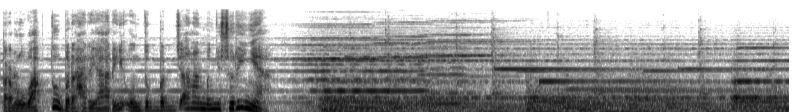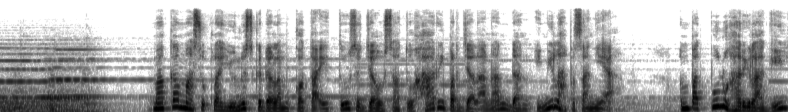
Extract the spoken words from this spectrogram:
Perlu waktu berhari-hari untuk berjalan menyusurinya. Maka masuklah Yunus ke dalam kota itu sejauh satu hari perjalanan dan inilah pesannya. Empat puluh hari lagi,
